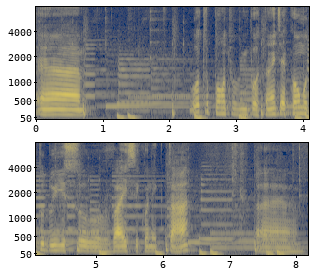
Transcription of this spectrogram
Uh, outro ponto importante é como tudo isso vai se conectar. Uh,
